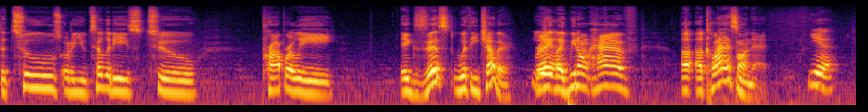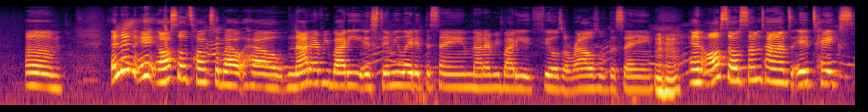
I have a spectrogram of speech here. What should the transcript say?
the tools or the utilities to properly exist with each other, right? Yeah. Like we don't have a, a class on that. Yeah. Um and then it also talks about how not everybody is stimulated the same, not everybody feels arousal the same. And also sometimes it takes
